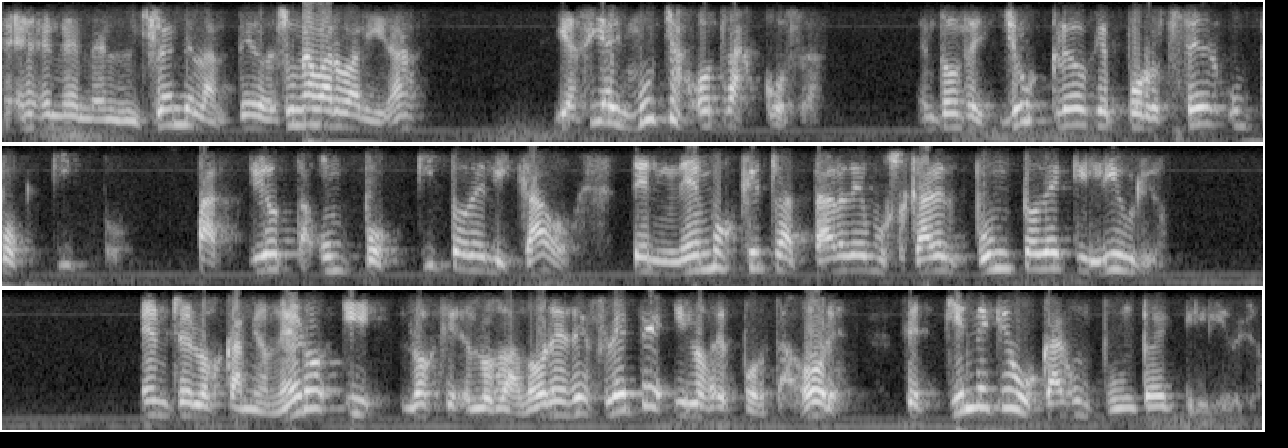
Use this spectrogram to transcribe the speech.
en, en el tren delantero. Es una barbaridad. Y así hay muchas otras cosas. Entonces, yo creo que por ser un poquito patriota, un poquito delicado, tenemos que tratar de buscar el punto de equilibrio entre los camioneros y los, que, los dadores de flete y los exportadores. Se tiene que buscar un punto de equilibrio.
